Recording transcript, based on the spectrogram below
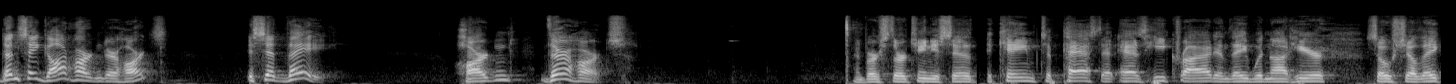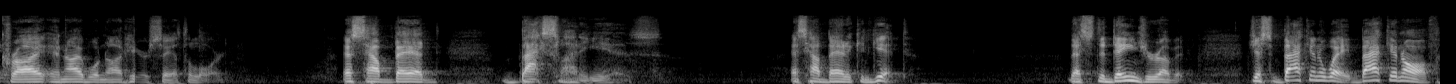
Doesn't say God hardened their hearts. It said they hardened their hearts. In verse 13, he said, It came to pass that as he cried and they would not hear, so shall they cry and I will not hear, saith the Lord. That's how bad backsliding is. That's how bad it can get. That's the danger of it. Just backing away, backing off,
